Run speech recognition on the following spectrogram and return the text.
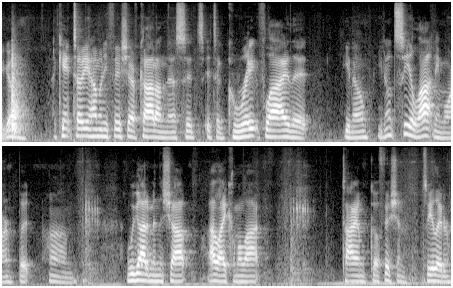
You go. I can't tell you how many fish I've caught on this. It's it's a great fly that, you know, you don't see a lot anymore, but um, we got them in the shop. I like them a lot. Tie them, go fishing. See you later.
